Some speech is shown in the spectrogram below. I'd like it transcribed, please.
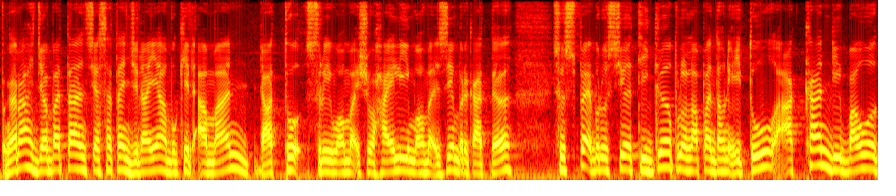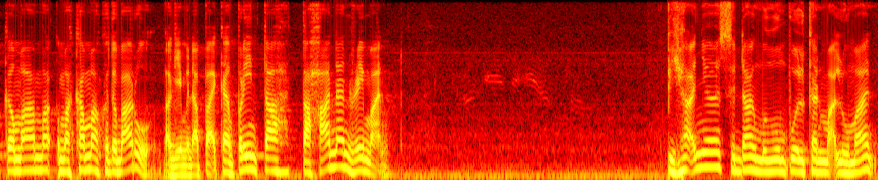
Pengarah Jabatan Siasatan Jenayah Bukit Aman, Datuk Seri Muhammad Syuhaili Muhammad Zim berkata, suspek berusia 38 tahun itu akan dibawa ke Mahkamah Kota Baru bagi mendapatkan perintah tahanan reman. Pihaknya sedang mengumpulkan maklumat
